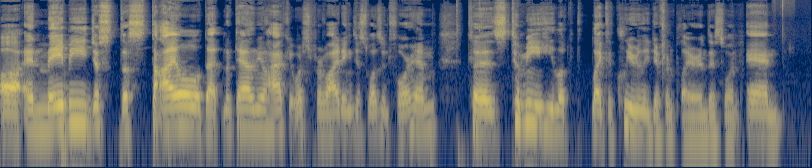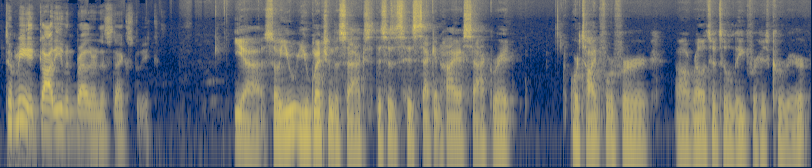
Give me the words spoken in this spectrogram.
Uh, and maybe just the style that Nathaniel Hackett was providing just wasn't for him. Because to me, he looked like a clearly different player in this one. And to me, it got even better this next week. Yeah. So you you mentioned the sacks. This is his second highest sack rate, or tied for for uh, relative to the league for his career.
